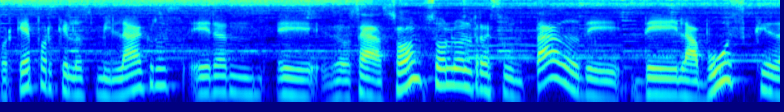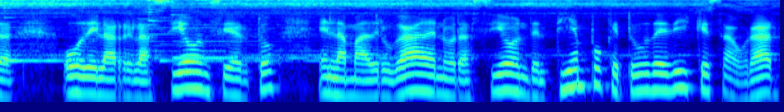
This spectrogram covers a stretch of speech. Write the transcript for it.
¿Por qué? Porque los milagros eran, eh, o sea, son solo el resultado de, de la búsqueda o de la relación, ¿cierto? En la madrugada, en oración, del tiempo que tú dediques a orar,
